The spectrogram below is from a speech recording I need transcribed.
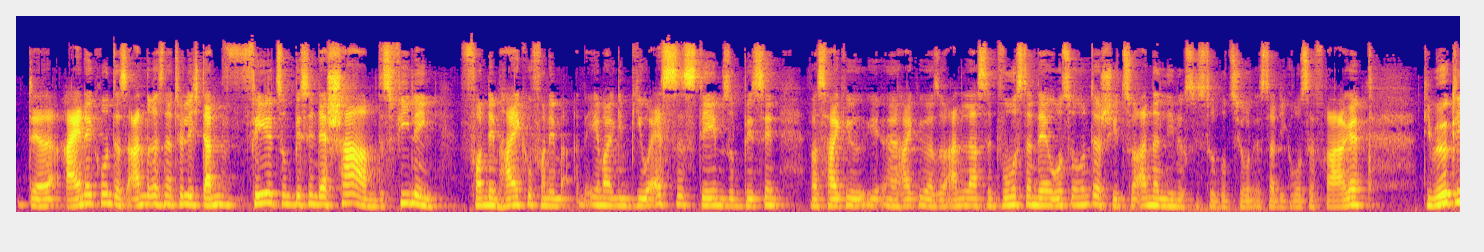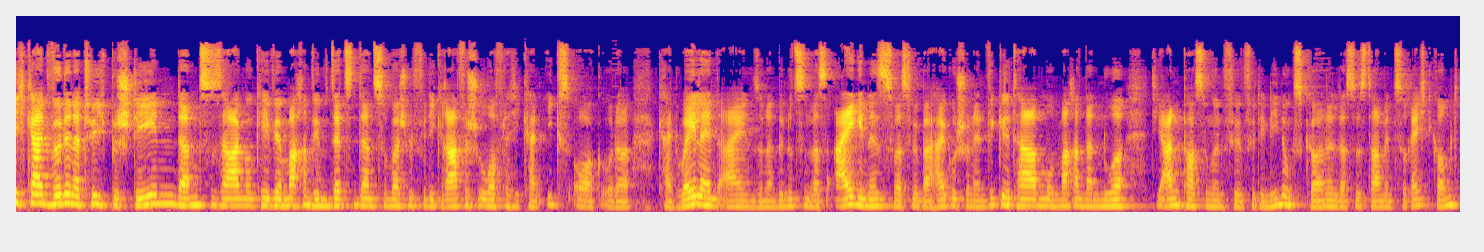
der eine Grund. Das andere ist natürlich, dann fehlt so ein bisschen der Charme, das Feeling von dem Haiku, von dem ehemaligen BOS-System, so ein bisschen, was Haiku, äh, Haiku also anlastet. Wo ist dann der große Unterschied zur anderen Linux-Distribution, ist da die große Frage. Die Möglichkeit würde natürlich bestehen, dann zu sagen, okay, wir machen, wir setzen dann zum Beispiel für die grafische Oberfläche kein Xorg oder kein Wayland ein, sondern benutzen was eigenes, was wir bei Heiko schon entwickelt haben und machen dann nur die Anpassungen für, für den Linux-Kernel, dass es damit zurechtkommt.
